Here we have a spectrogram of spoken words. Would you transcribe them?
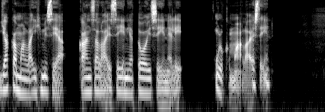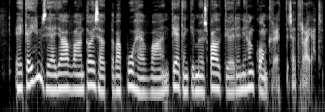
jakamalla ihmisiä kansalaisiin ja toisiin, eli ulkomaalaisiin. Eikä ihmisiä jaa vaan toiseuttava puhe, vaan tietenkin myös valtioiden ihan konkreettiset rajat.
